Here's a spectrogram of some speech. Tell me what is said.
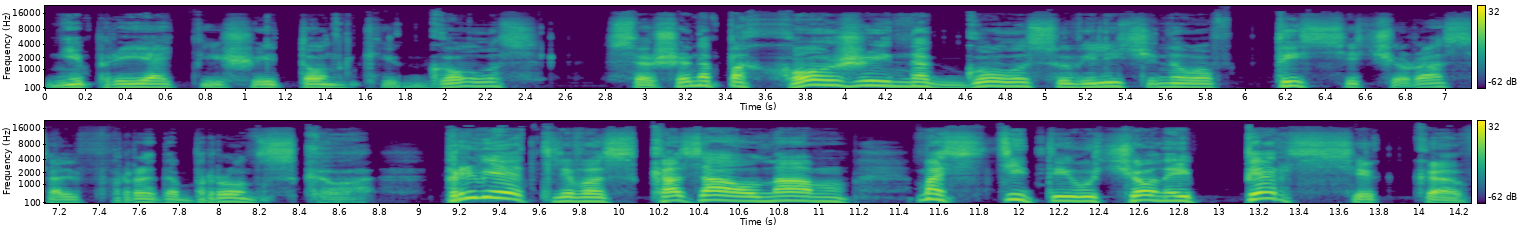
неприятнейший тонкий голос, совершенно похожий на голос увеличенного в тысячу раз Альфреда Бронского — приветливо сказал нам маститый ученый Персиков.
